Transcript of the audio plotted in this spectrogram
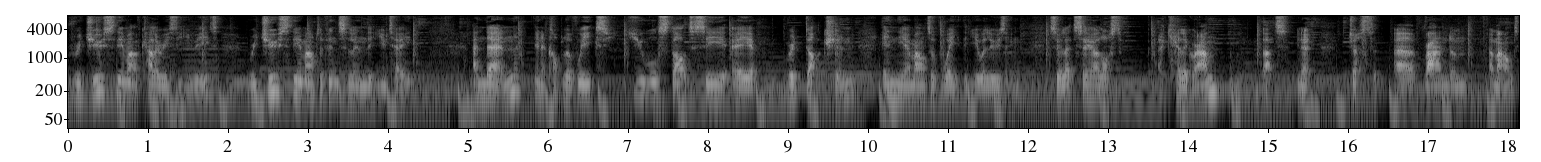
reduce the amount of calories that you eat, reduce the amount of insulin that you take, and then in a couple of weeks, you will start to see a reduction in the amount of weight that you are losing. So let's say I lost a kilogram, that's, you know, just a random amount.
